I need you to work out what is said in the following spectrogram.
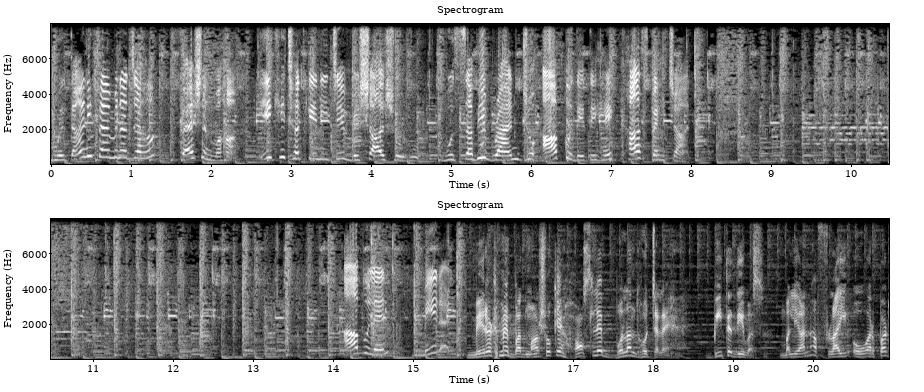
मुल्तानी फेमिना जहाँ फ़ैशन वहाँ एक ही छत के नीचे विशाल शोरूम वो सभी ब्रांड जो आपको देते हैं खास पहचान। आबुलेन मेरठ। मेरठ में बदमाशों के हौसले बुलंद हो चले हैं। बीते दिवस मलियाना फ्लाईओवर पर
